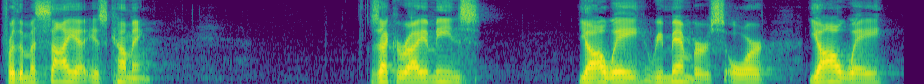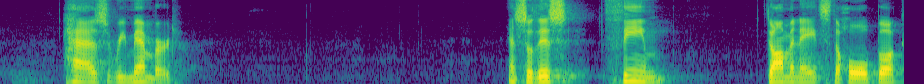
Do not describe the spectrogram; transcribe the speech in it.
for the Messiah is coming. Zechariah means Yahweh remembers, or Yahweh has remembered. And so this theme dominates the whole book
